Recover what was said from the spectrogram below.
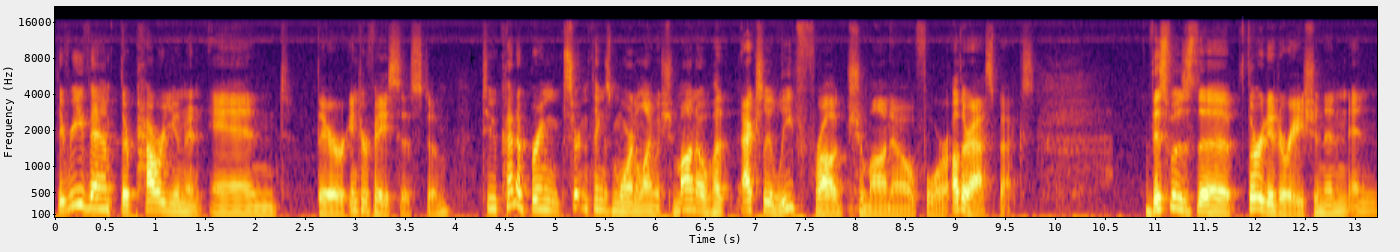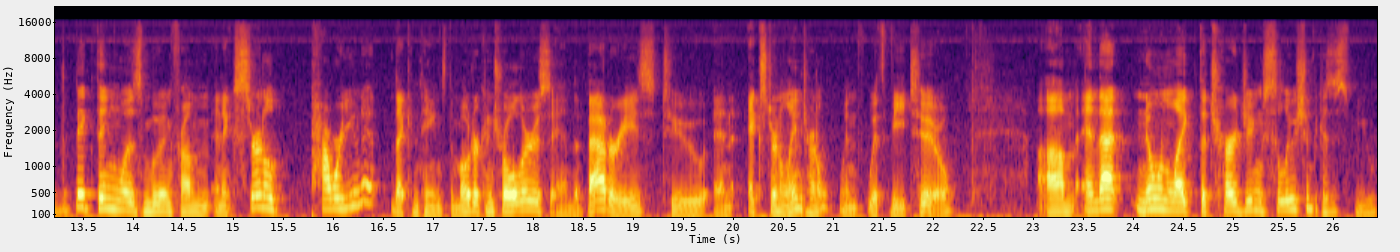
They revamped their power unit and their interface system to kind of bring certain things more in line with Shimano, but actually leapfrog Shimano for other aspects. This was the third iteration, and, and the big thing was moving from an external power unit that contains the motor controllers and the batteries to an external internal with, with V2. Um, and that no one liked the charging solution because you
